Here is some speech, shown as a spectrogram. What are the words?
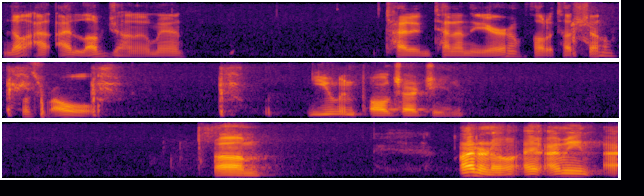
No, I, I love Jonnu, man. Tied in ten on the year without a touchdown. Let's roll you and Paul Charchian. Um, I don't know. I, I mean, I,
